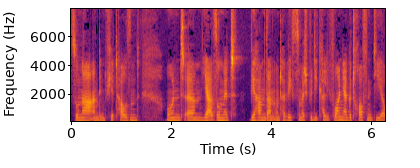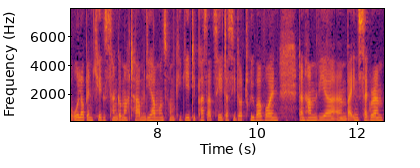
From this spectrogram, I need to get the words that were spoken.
so nah an den 4000. Und ähm, ja, somit, wir haben dann unterwegs zum Beispiel die Kalifornier getroffen, die ja Urlaub in Kirgistan gemacht haben. Die haben uns vom Kigeti-Pass erzählt, dass sie dort drüber wollen. Dann haben wir ähm, bei Instagram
